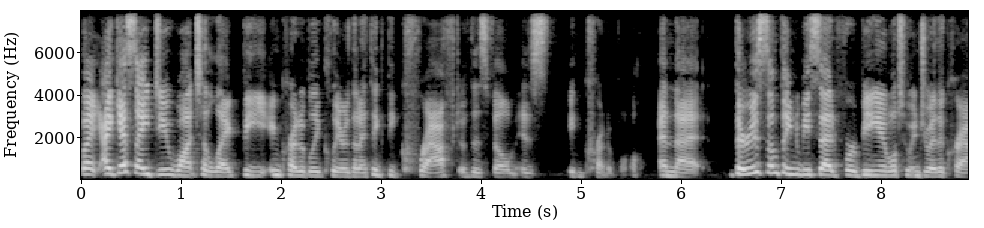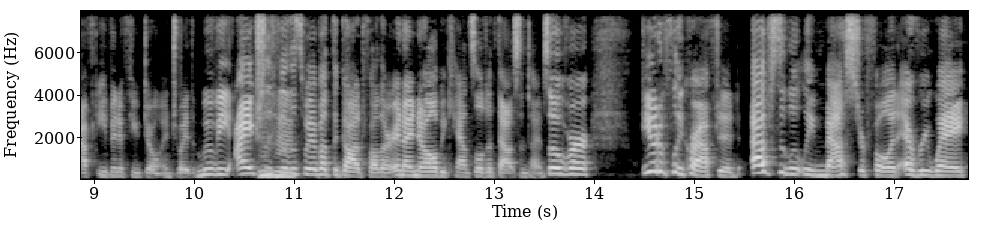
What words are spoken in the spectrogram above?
But I guess I do want to like be incredibly clear that I think the craft of this film is incredible and that there is something to be said for being able to enjoy the craft even if you don't enjoy the movie. I actually feel Mhm. this way about The Godfather, and I know I'll be canceled a thousand times over. Beautifully crafted, absolutely masterful in every way,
